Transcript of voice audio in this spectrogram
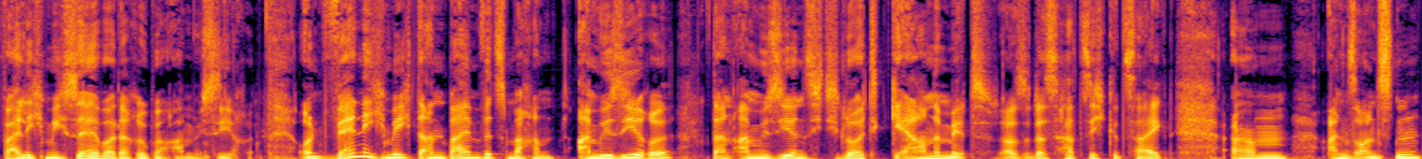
weil ich mich selber darüber amüsiere. Und wenn ich mich dann beim Witz machen amüsiere, amüsiere, dann amüsieren sich die Leute gerne mit. Also das hat sich gezeigt. Ähm, ansonsten,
